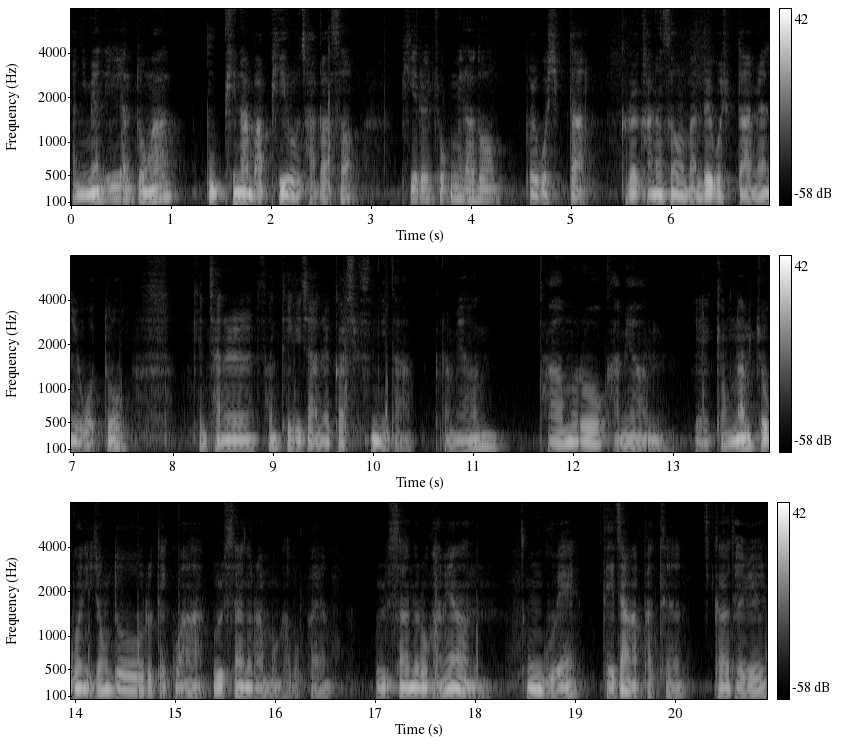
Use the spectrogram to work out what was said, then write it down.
아니면 1년 동안 부피나 마피로 잡아서 피를 조금이라도 벌고 싶다 그럴 가능성을 만들고 싶다 하면 이것도 괜찮을 선택이지 않을까 싶습니다. 그러면 다음으로 가면 예, 경남 쪽은 이 정도로 됐고 아 울산으로 한번 가볼까요? 울산으로 가면 동구에 대장 아파트가 될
